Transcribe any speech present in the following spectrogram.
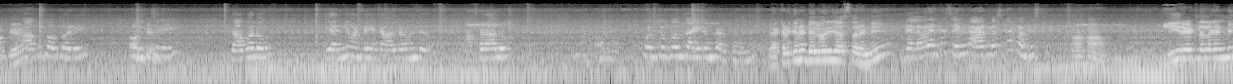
ఓకే. ఆకు పకోడి ఓకే. మిక్చరి గవ్వలు ఇవన్నీ ఉంటాయండి ఆల్రౌండ్ అప్పడాలు. కొంచెం కొంచెం ఐటమ్ పెడతామండి. ఎక్కడికైనా డెలివరీ చేస్తారండి? డెలివరీ అంటే సేమ్ ఆర్డర్ వస్తే పంపిస్తాం ఈ రేట్లు ఎలాగండి?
